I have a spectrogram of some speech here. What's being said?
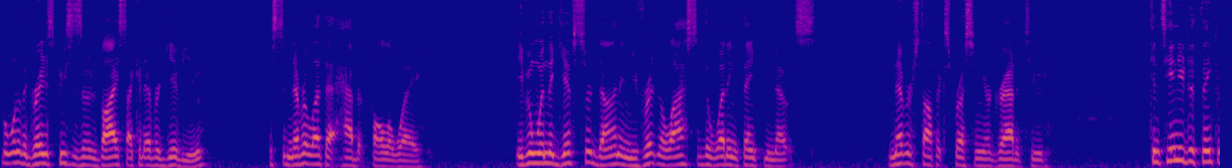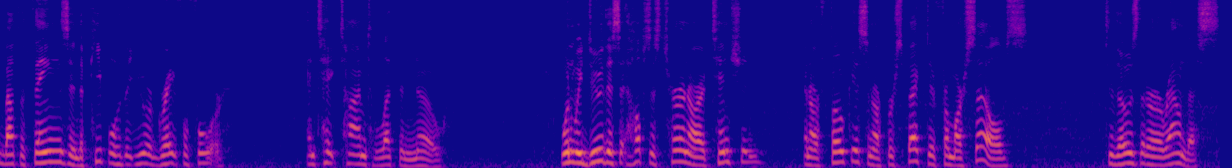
But one of the greatest pieces of advice I could ever give you is to never let that habit fall away. Even when the gifts are done and you've written the last of the wedding thank you notes, never stop expressing your gratitude. Continue to think about the things and the people that you are grateful for and take time to let them know. When we do this, it helps us turn our attention and our focus and our perspective from ourselves to those that are around us.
